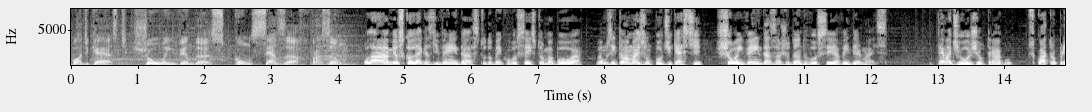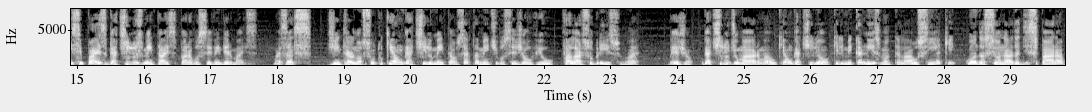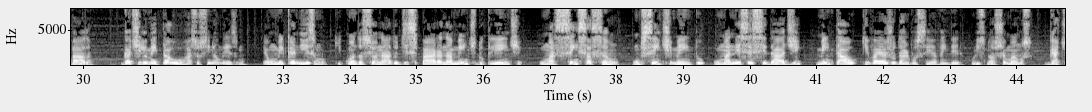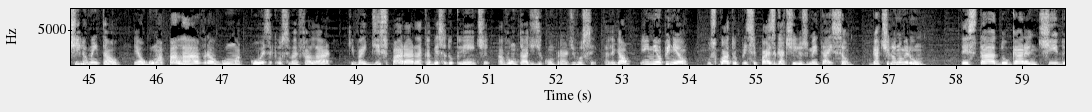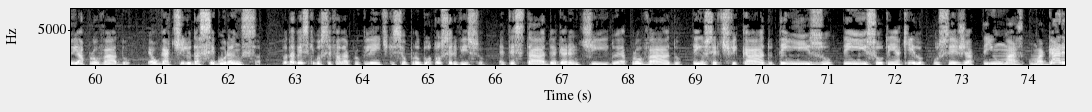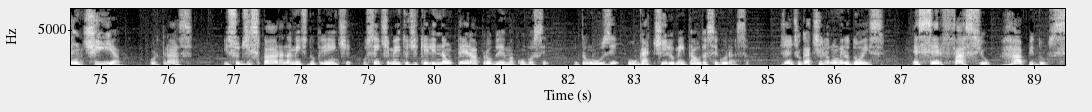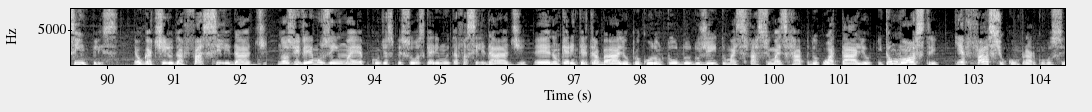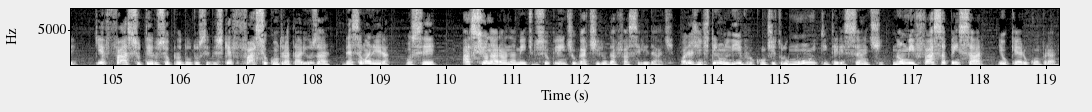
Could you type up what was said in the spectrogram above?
podcast Show em Vendas com César Frazão. Olá, meus colegas de vendas, tudo bem com vocês, turma boa? Vamos então a mais um podcast Show em Vendas ajudando você a vender mais. O tema de hoje eu trago os quatro principais gatilhos mentais para você vender mais. Mas antes de entrar no assunto, o que é um gatilho mental? Certamente você já ouviu falar sobre isso, não é? Vejam, gatilho de uma arma, o que é um gatilho? É aquele mecanismo, aquela alcinha que, quando acionada, dispara a bala. Gatilho mental, o raciocínio é o mesmo. É um mecanismo que, quando acionado, dispara na mente do cliente uma sensação, um sentimento, uma necessidade mental que vai ajudar você a vender. Por isso nós chamamos gatilho mental. É alguma palavra, alguma coisa que você vai falar que vai disparar na cabeça do cliente a vontade de comprar de você, tá legal? E, em minha opinião, os quatro principais gatilhos mentais são: gatilho número um, testado, garantido e aprovado. É o gatilho da segurança. Toda vez que você falar para o cliente que seu produto ou serviço é testado, é garantido, é aprovado, tem o um certificado, tem ISO, tem isso ou tem aquilo, ou seja, tem uma, uma garantia por trás, isso dispara na mente do cliente o sentimento de que ele não terá problema com você. Então use o gatilho mental da segurança. Gente, o gatilho número 2 é ser fácil, rápido, simples. É o gatilho da facilidade. Nós vivemos em uma época onde as pessoas querem muita facilidade, é, não querem ter trabalho, procuram tudo do jeito mais fácil, mais rápido, o atalho. Então mostre que é fácil comprar com você que é fácil ter o seu produto ou serviço, que é fácil contratar e usar. Dessa maneira, você acionará na mente do seu cliente o gatilho da facilidade. Olha, gente, tem um livro com um título muito interessante. Não me faça pensar, eu quero comprar.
